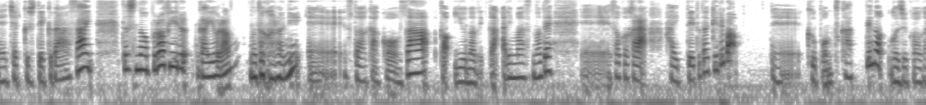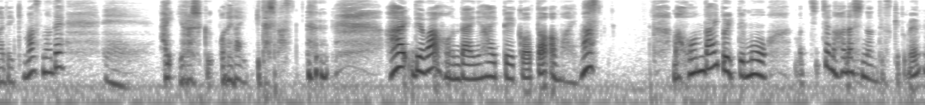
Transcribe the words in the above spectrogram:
えーチェックしてください。私のプロフィール概要欄のところに、えーストアカ講座というのがありますので、えーそこから入っていただければ、えークーポン使ってのご受講ができますので、えーはい、よろしくお願いいたします。はい、では本題に入っていこうと思います。まあ、本題といっても、まあちっちゃな話なんですけどね、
